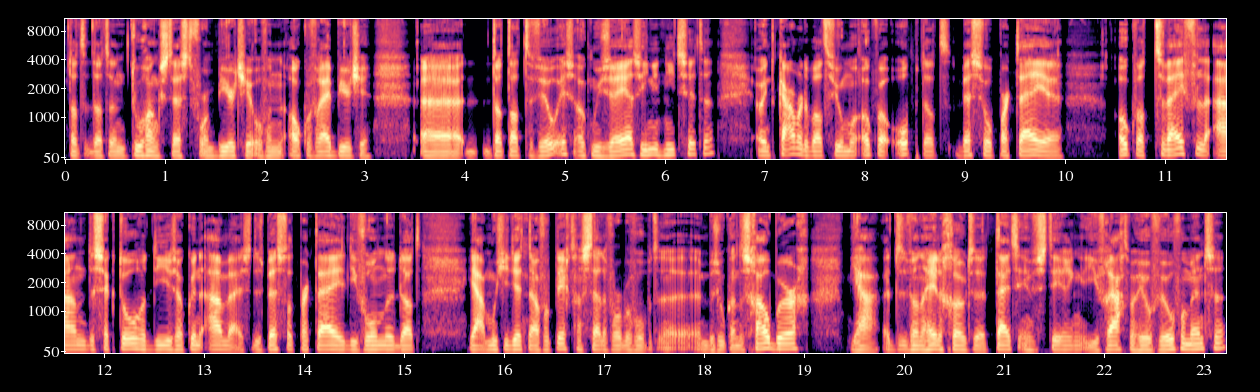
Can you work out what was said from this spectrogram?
Dat, dat een toegangstest voor een biertje of een alcoholvrij biertje, eh, dat dat te veel is. Ook musea zien het niet zitten. In het Kamerdebat viel me ook wel op dat best veel partijen ook wel twijfelen aan de sectoren die je zou kunnen aanwijzen. Dus best wat partijen die vonden dat, ja, moet je dit nou verplicht gaan stellen voor bijvoorbeeld eh, een bezoek aan de Schouwburg? Ja, het is wel een hele grote tijdsinvestering. Je vraagt wel heel veel van mensen.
